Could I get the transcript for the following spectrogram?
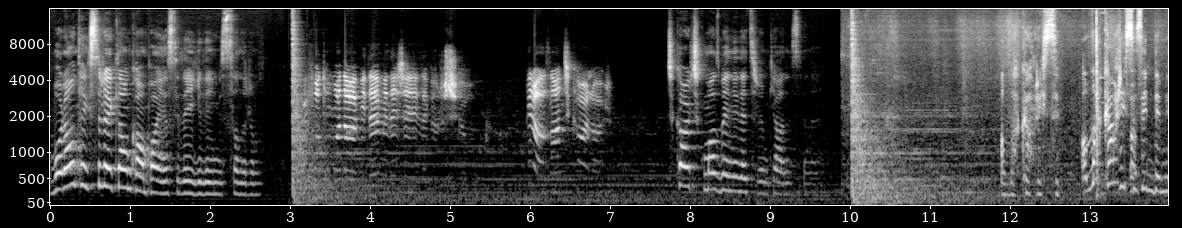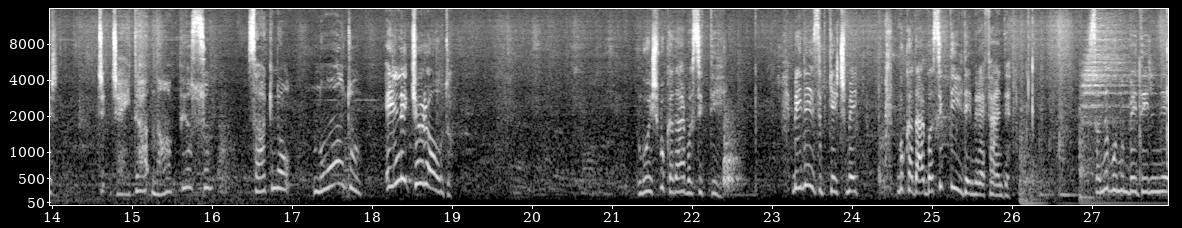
Boran Tekstil reklam kampanyası ile ilgiliymiş sanırım. Fatma Madavi de menajeriyle görüşüyor. Birazdan çıkarlar. Çıkar çıkmaz ben iletirim kendisine. Allah kahretsin. Allah kahretsin seni Demir. Ce- Ceyda ne yapıyorsun? Sakin ol. Ne oldu? Eline kör oldu. Bu iş bu kadar basit değil. Beni ezip geçmek bu kadar basit değil Demir Efendi. Sana bunun bedelini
